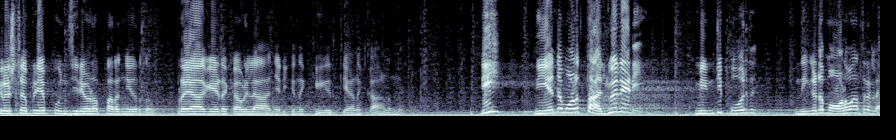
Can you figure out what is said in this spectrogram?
കൃഷ്ണപ്രിയ പുഞ്ചിരിയോടെ പറഞ്ഞിരുന്നു. പ്രയാഗയുടെ കവിളിൽ ആഞ്ഞടിക്കുന്ന കീർത്തിയാണ് കാണുന്നത്. ഡീ നീ എന്റെ മോളെ തല്ലുവല്ലേടി മിണ്ടി പോരുത് നിങ്ങളുടെ മോളെ മാത്രല്ല.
